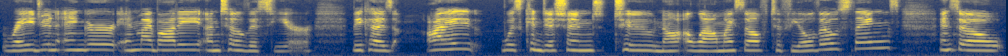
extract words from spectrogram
rage and anger in my body until this year because I was conditioned to not allow myself to feel those things. And so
